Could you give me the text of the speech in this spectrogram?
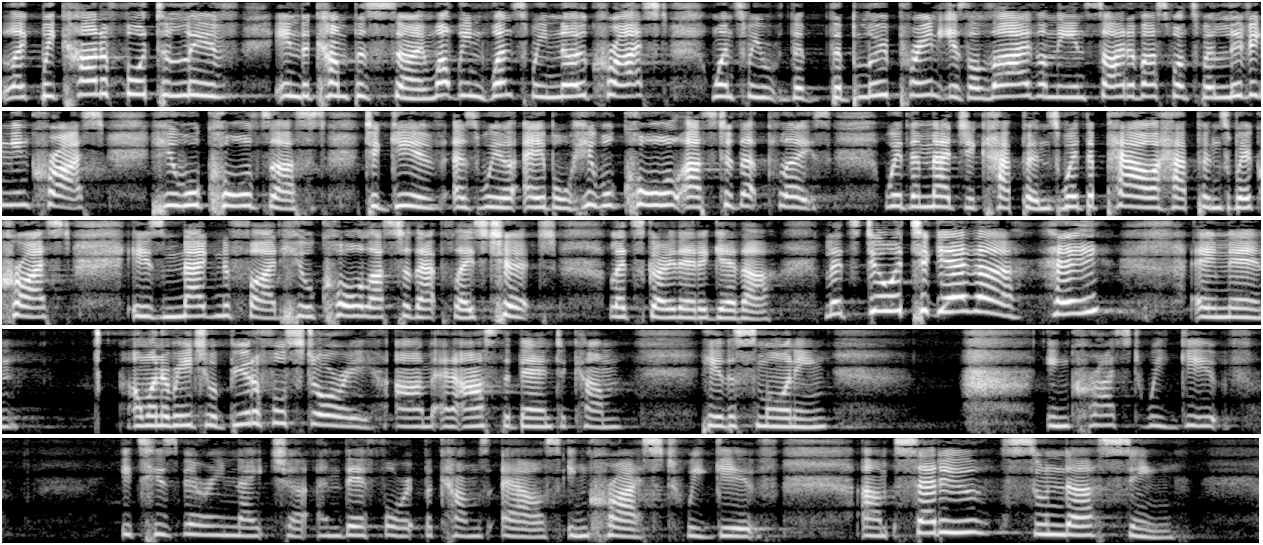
Like we can't afford to live in the compass zone. We, once we know Christ, once we the, the blueprint is alive on the inside of us, once we're living in Christ, He will call us to give as we are able. He will call us to that place where the magic happens, where the power happens, where Christ is magnified. He'll call us to that place. Church, let's go there together. Let's do it together. Hey? Amen. I want to read you a beautiful story um, and ask the band to come here this morning. In Christ we give. It's His very nature, and therefore it becomes ours. In Christ we give. Um, Sadhu Sundar Singh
